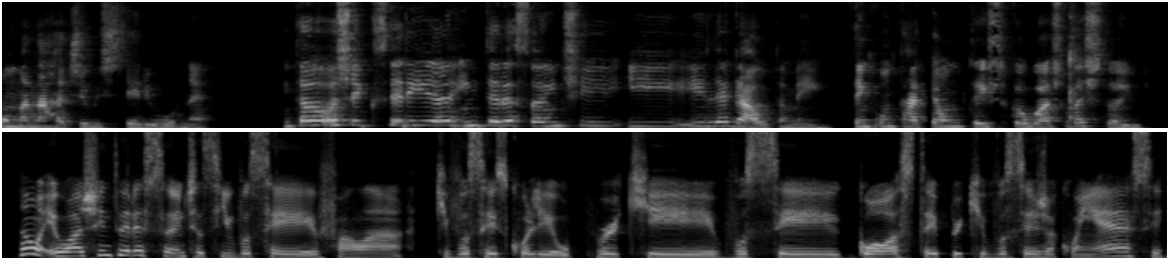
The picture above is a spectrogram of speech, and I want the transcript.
com uma narrativa exterior, né? Então eu achei que seria interessante e, e legal também. Sem contar que é um texto que eu gosto bastante. Não, eu acho interessante, assim, você falar que você escolheu porque você gosta e porque você já conhece,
